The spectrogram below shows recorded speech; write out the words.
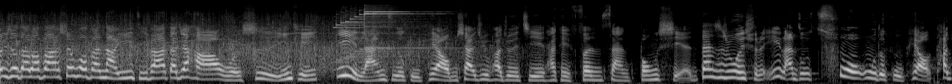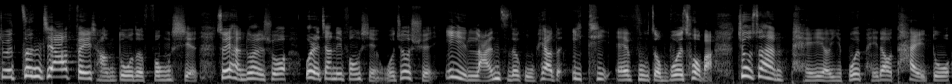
小宇宙大爆发，生活烦恼一一提发。大家好，我是莹婷。一篮子的股票，我们下一句话就会接，它可以分散风险。但是如果你选了一篮子错误的股票，它就会增加非常多的风险。所以很多人说，为了降低风险，我就选一篮子的股票的 ETF，总不会错吧？就算赔啊，也不会赔到太多。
